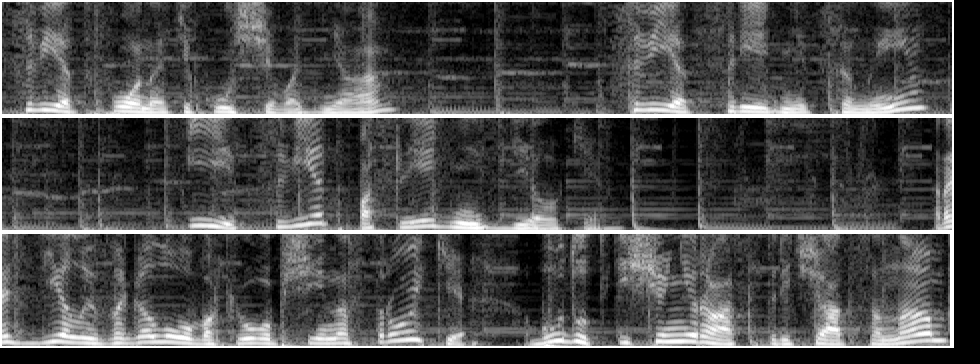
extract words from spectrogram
цвет фона текущего дня, цвет средней цены и цвет последней сделки. Разделы заголовок и общие настройки будут еще не раз встречаться нам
